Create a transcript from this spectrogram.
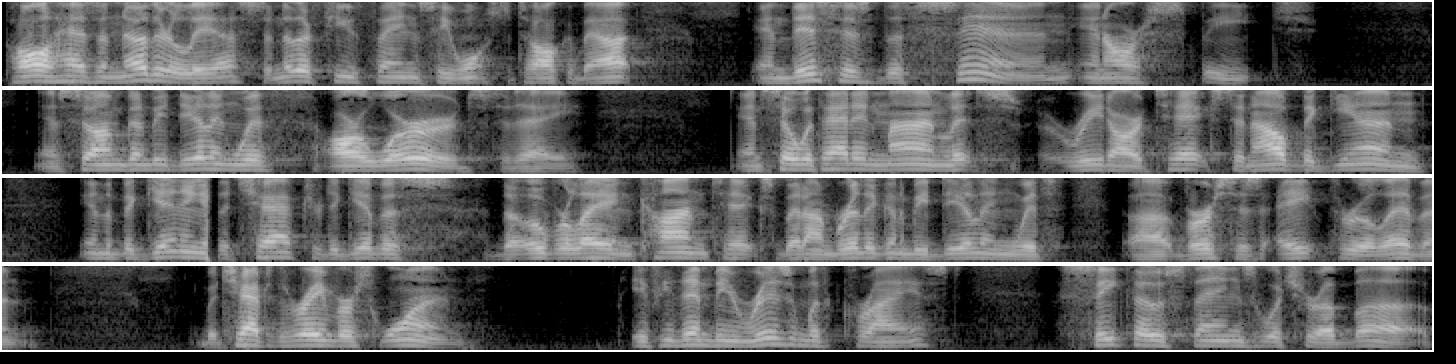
Paul has another list, another few things he wants to talk about. And this is the sin in our speech. And so I'm going to be dealing with our words today. And so, with that in mind, let's read our text. And I'll begin in the beginning of the chapter to give us the overlaying context, but I'm really going to be dealing with uh, verses 8 through 11. But chapter 3 and verse 1 If you then be risen with Christ, seek those things which are above,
